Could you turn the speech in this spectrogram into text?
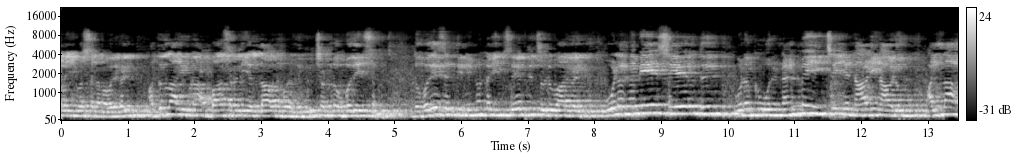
அலைஹி வசலம் அவர்கள் அப்துல்லாஹ் அப்பாஸ் அலி அல்லாஹ் அவர்களுக்கு சொன்ன உபதேசம். இந்த உபதேசத்தில் இன்னொன்றையும் சேர்த்து சொல்லுவார்கள். உலகமே சேர்ந்து உனக்கு ஒரு நன்மையை செய்ய நாடினாலும் அல்லாஹ்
